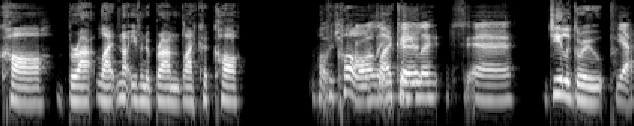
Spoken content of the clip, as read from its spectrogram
car brand, like not even a brand, like a car, what, What they call it? like a Dealer, uh, dealer group. yeah.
